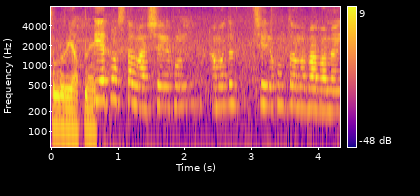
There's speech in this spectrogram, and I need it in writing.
সুন্দরী আপনি? বিয়ের প্রস্তাব আসে এখন। আমাদের সেই রকম তো আমার বাবা নাই,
